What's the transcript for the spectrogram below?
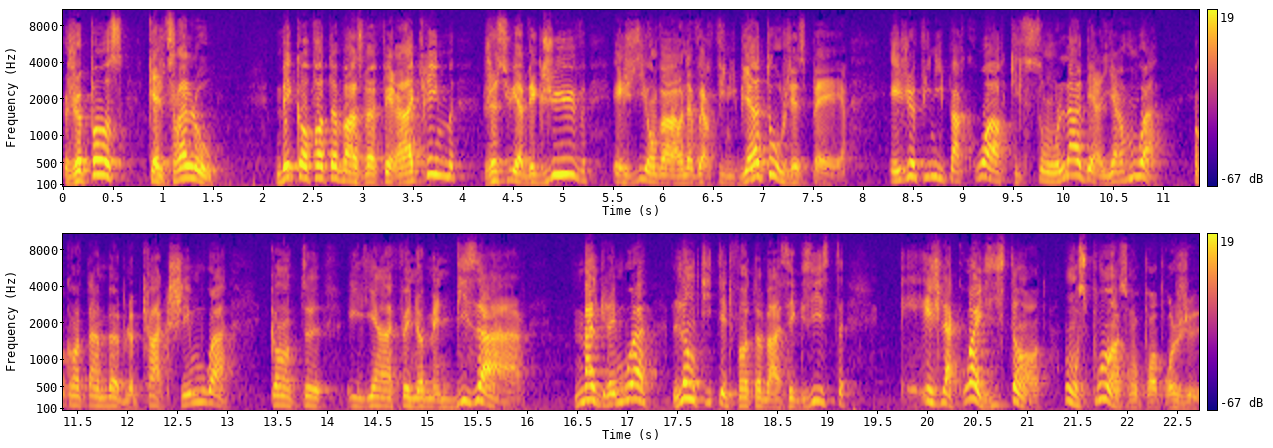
je pense qu'elle sera l'eau. Mais quand Fantomas va faire un crime, je suis avec Juve et je dis on va en avoir fini bientôt, j'espère. Et je finis par croire qu'ils sont là derrière moi. Quand un meuble craque chez moi, quand euh, il y a un phénomène bizarre, malgré moi, l'entité de Fantomas existe et je la crois existante. On se points à son propre jeu.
